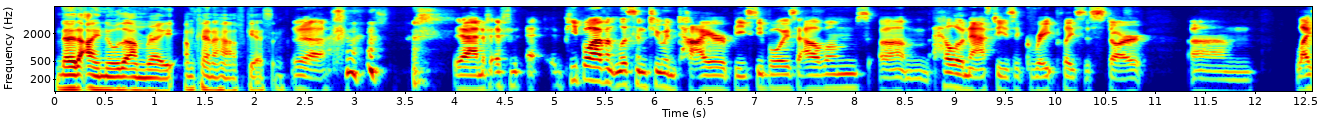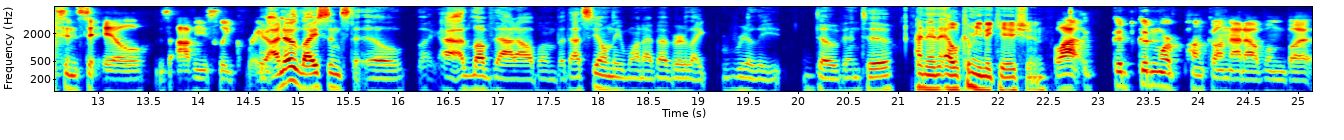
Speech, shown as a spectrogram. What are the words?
Now that I know that I'm right, I'm kind of half guessing. Yeah. yeah, and if, if uh, people haven't listened to entire Beastie Boys albums, um, Hello Nasty is a great place to start. Um, License to Ill is obviously great. Yeah, I know License to Ill. Like I, I love that album, but that's the only one I've ever like really dove into. And then Ill Communication. a lot good, good more punk on that album, but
